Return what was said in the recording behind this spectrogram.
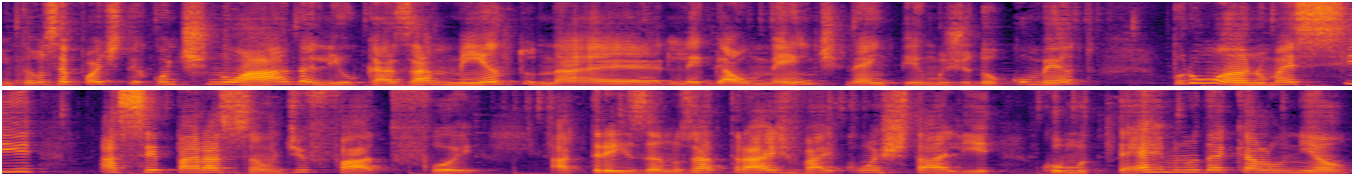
Então você pode ter continuado ali o casamento na, é, legalmente, né, em termos de documento, por um ano, mas se a separação de fato foi há três anos atrás, vai constar ali como término daquela união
